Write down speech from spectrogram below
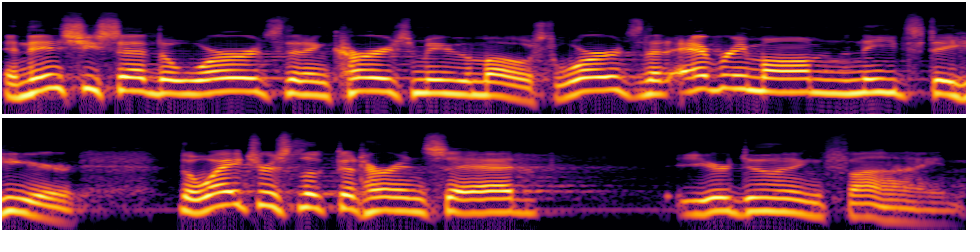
And then she said the words that encouraged me the most, words that every mom needs to hear. The waitress looked at her and said, You're doing fine.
